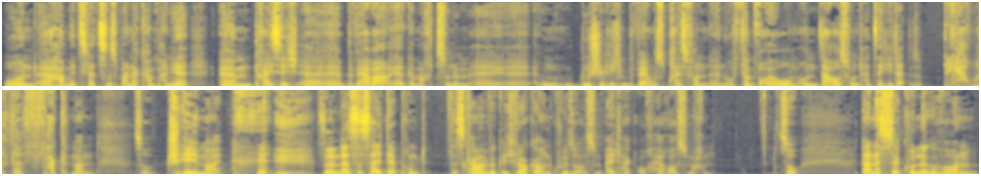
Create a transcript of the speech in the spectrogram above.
und äh, haben jetzt letztens bei einer Kampagne ähm, 30 äh, äh, Bewerber äh, gemacht zu einem äh, äh, durchschnittlichen Bewerbungspreis von äh, nur 5 Euro und daraus wurden tatsächlich, so, Digga, what the fuck, Mann? So, chill mal. so, und das ist halt der Punkt. Das kann man wirklich locker und cool so aus dem Alltag auch heraus machen. So, dann ist der Kunde geworden.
